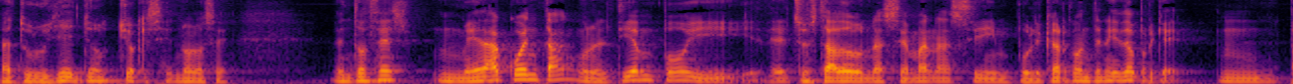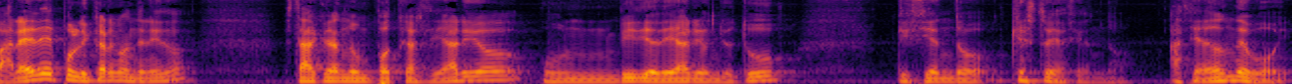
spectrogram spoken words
me yo, yo qué sé, no lo sé. Entonces me he dado cuenta con el tiempo y de hecho he estado unas semanas sin publicar contenido porque mm, paré de publicar contenido. Estaba creando un podcast diario, un vídeo diario en YouTube diciendo, ¿qué estoy haciendo? ¿Hacia dónde voy?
